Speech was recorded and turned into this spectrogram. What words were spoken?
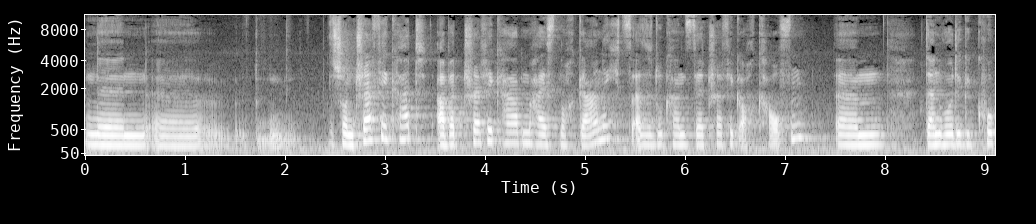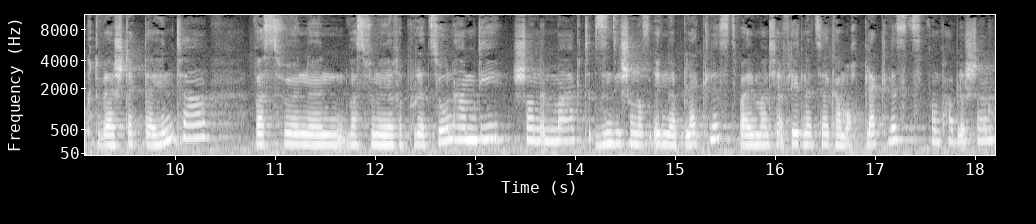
einen, äh, schon Traffic hat, aber Traffic haben heißt noch gar nichts. Also du kannst ja Traffic auch kaufen. Ähm, dann wurde geguckt, wer steckt dahinter, was für, einen, was für eine Reputation haben die schon im Markt, sind sie schon auf irgendeiner Blacklist, weil manche Affiliate-Netzwerke haben auch Blacklists von Publishern,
